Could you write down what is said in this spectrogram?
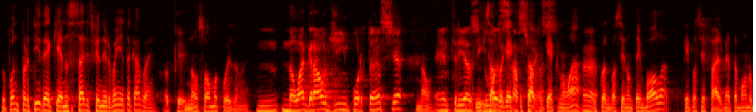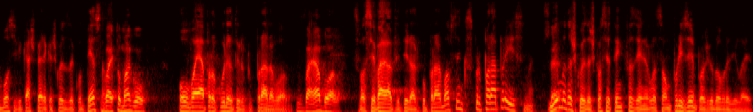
O ponto de partida é que é necessário defender bem e atacar bem. Ok. Não só uma coisa, não é? Não há grau de importância Não. entre as E duas sabe porque, é que, ações. sabe porque é que não há? Ah. Porque quando você não tem bola, o que é que você faz? Mete a mão no bolso e fica à espera que as coisas aconteçam? Vai tomar gol. Ou vai à procura de recuperar a bola? Vai a bola. Se você vai à tentar recuperar a bola, você tem que se preparar para isso. Não é? E uma das coisas que você tem que fazer em relação, por exemplo, ao jogador brasileiro,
